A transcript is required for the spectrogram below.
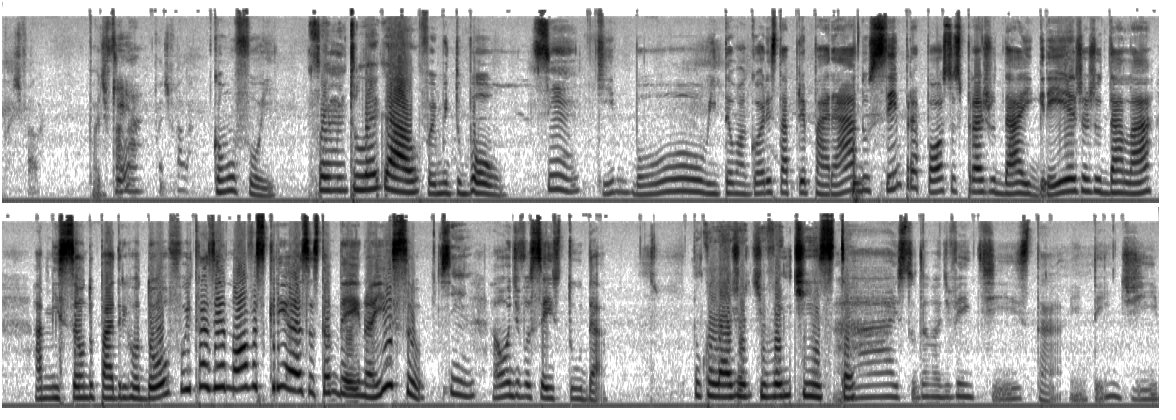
Pode falar. Pode falar. Pode falar. Como foi? Foi muito legal. Foi muito bom. Sim. Que bom! Então agora está preparado, sempre a postos para ajudar a igreja, ajudar lá a missão do Padre Rodolfo e trazer novas crianças também, não é isso? Sim. Aonde você estuda? No colégio adventista. Ah, estuda no Adventista. Entendi.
